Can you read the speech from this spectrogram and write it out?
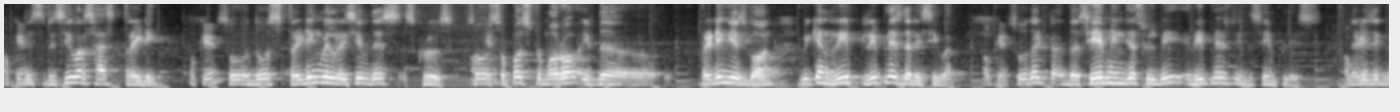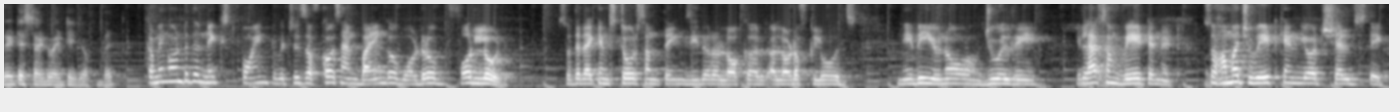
Okay. This receivers has threading. Okay. So those threading will receive this screws. So Okay. suppose tomorrow if the uh, threading is gone, we can re- replace the receiver Okay. so that uh, the same hinges will be replaced in the same place. That Okay. is the greatest advantage of Beth. Coming on to the next point, which is of course I'm buying a wardrobe for load, so that I can store some things, either a locker, a lot of clothes, maybe you know jewelry. It'll have some weight in it. So how much weight can your shelves take?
